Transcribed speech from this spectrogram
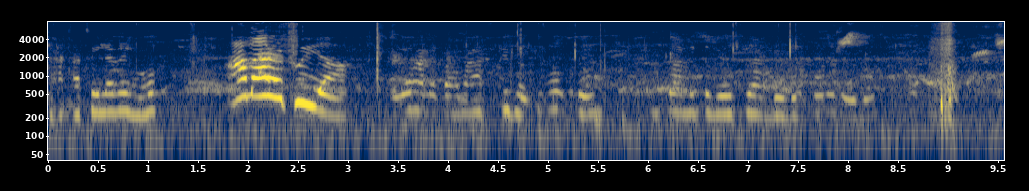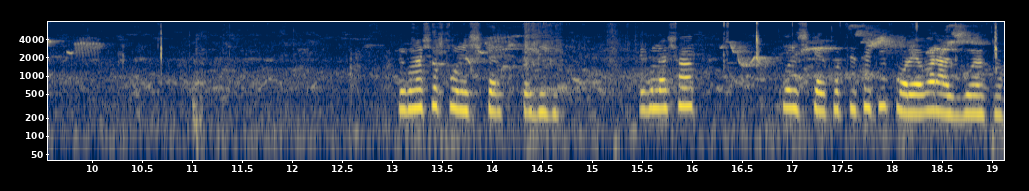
ঢাকা চলে যাইব আমার ছুইয়া। ওখানে তো আমার আসতে যেতে বলছে। কিন্তু আমি তো বলছি আর দুদিন পরে যাইব। এগুলো সব পরিষ্কার করতে দিবি। এগুলো সব পরিষ্কার করতে থাকি পরে আবার আসব এখন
